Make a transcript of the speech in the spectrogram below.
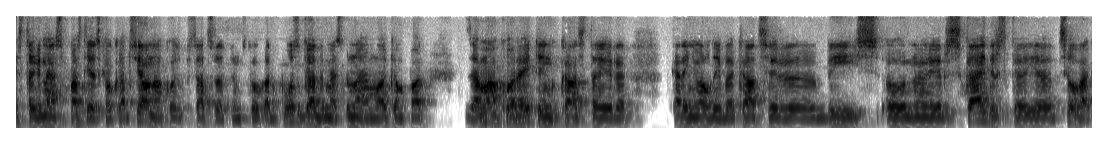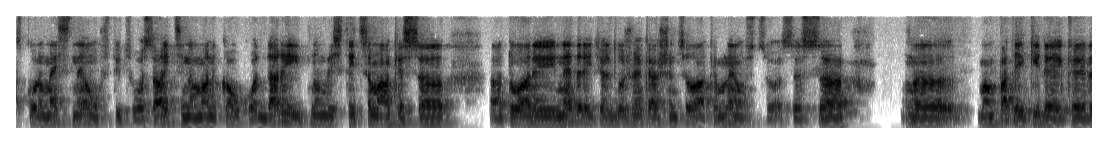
Es tagad neesmu pasties kaut kādus jaunākos, bet atceros, pirms kaut kāda pusgada mēs runājām laikam par zemāko reitingu, kāds tā ir. Kariņu valdībai kāds ir bijis. Un ir skaidrs, ka, ja cilvēks, kuram es neusticos, aicina mani kaut ko darīt, nu, visticamāk, es to arī nedarītu, jo es gluži vienkārši šim cilvēkam neusticos. Es, uh, Man patīk ideja, ka ir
